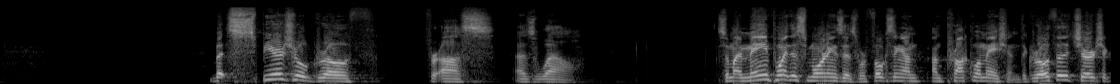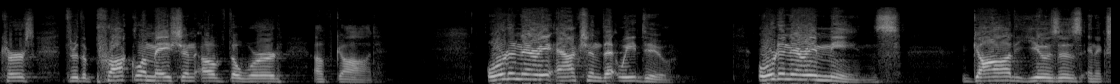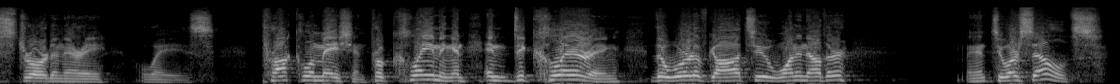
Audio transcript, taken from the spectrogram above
but spiritual growth for us as well. So, my main point this morning is this we're focusing on, on proclamation. The growth of the church occurs through the proclamation of the Word of God. Ordinary action that we do, ordinary means, God uses in extraordinary ways. Proclamation, proclaiming and, and declaring the Word of God to one another and to ourselves.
